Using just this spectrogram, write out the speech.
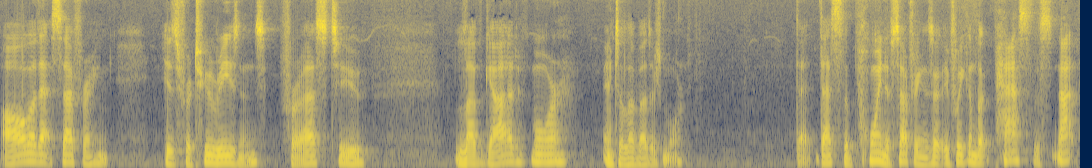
all of that suffering is for two reasons for us to love God more and to love others more. That, that's the point of suffering. So if we can look past this, not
